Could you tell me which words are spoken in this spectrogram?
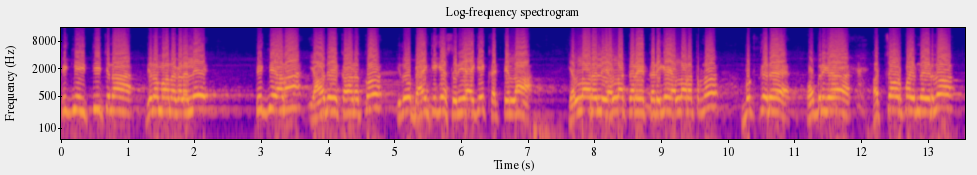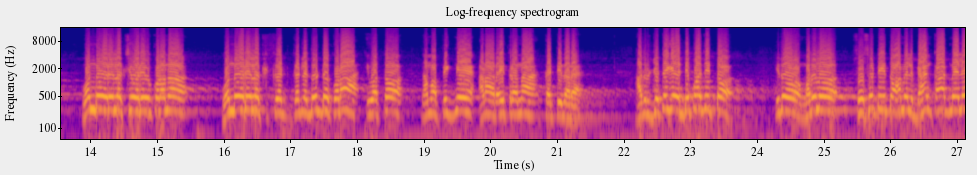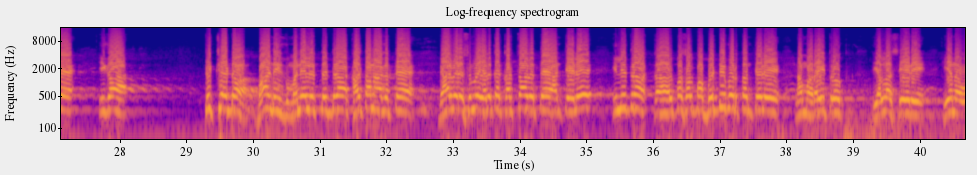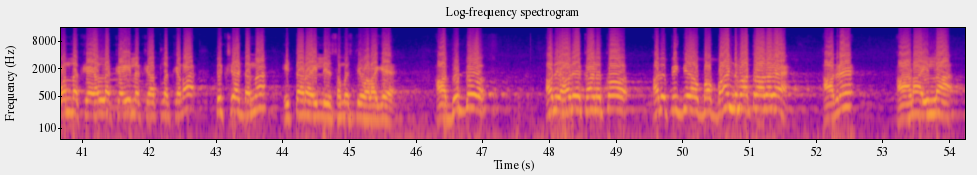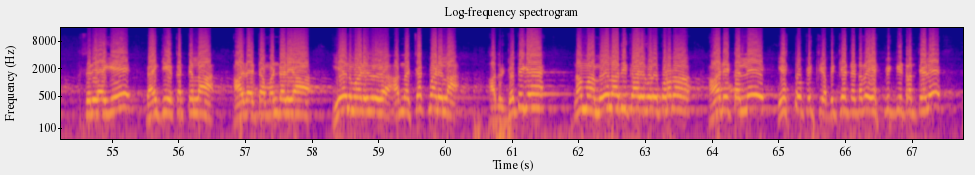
ಪಿಗ್ನಿ ಇತ್ತೀಚಿನ ದಿನಮಾನಗಳಲ್ಲಿ ಪಿಗ್ನಿ ಹಣ ಯಾವುದೇ ಕಾರಣಕ್ಕೂ ಇದು ಬ್ಯಾಂಕಿಗೆ ಸರಿಯಾಗಿ ಕಟ್ಟಿಲ್ಲ. ಎಲ್ಲರಲ್ಲಿ ಎಲ್ಲ ಕಡೆ ಕಡೆಗೆ ಎಲ್ಲರ ಹತ್ರನೂ ಬುಕ್ ಇದೆ. ಒಬ್ಬರಿಗೆ ಹತ್ತು ಸಾವಿರ ರೂಪಾಯಿಂದ ಹಿಡಿದು ಒಂದೂವರೆ ಲಕ್ಷವರೆಗೂ ಕೂಡ ಒಂದೂವರೆ ಲಕ್ಷ ಕಡಲೆ ದುಡ್ಡು ಕೂಡ. ಇವತ್ತು ನಮ್ಮ ಪಿಗ್ನಿ ಹಣ ರೈತರನ್ನ ಕಟ್ಟಿದ್ದಾರೆ. ಅದ್ರ ಜೊತೆಗೆ ಡಿಪಾಸಿಟ್ ಇದು ಮೊದಲು ಸೊಸೈಟಿ ಇತ್ತು ಆಮೇಲೆ ಬ್ಯಾಂಕ್ ಆದ್ಮೇಲೆ ಈಗ ಫಿಕ್ಸೆಡ್ ಬಾಂಡ್ ಈಗ ಮನೆಯಲ್ಲಿ ಇರ್ತಿದ್ರ ಕಳ್ತನ ಆಗುತ್ತೆ. ಬೇರೆ ಬೇರೆ ಸುಮ್ಮನೆ ಎದಕ್ಕೆ ಖರ್ಚಾಗುತ್ತೆ ಅಂತೇಳಿ ಇಲ್ಲಿದ್ರ ಅಲ್ಪ ಸ್ವಲ್ಪ ಬಡ್ಡಿ ಬರುತ್ತೆ ಅಂತೇಳಿ ನಮ್ಮ ರೈತರು ಎಲ್ಲ ಸೇರಿ ಏನೋ ಒಂದ್ ಲಕ್ಷ, ಎರಡು ಲಕ್ಷ, ಐದು ಲಕ್ಷ, ಹತ್ತು ಲಕ್ಷನ ಫಿಕ್ಸೆಡ್ ಅನ್ನ ಇಟ್ಟಾರ ಇಲ್ಲಿ ಸಮಸ್ಯೆ ಒಳಗೆ. ಆ ದುಡ್ಡು ಅದು ಯಾವುದೇ ಕಾರಣಕ್ಕೂ ಅದು ಪಿಗ್ನಿ ಬಾಂಡ್ ಮಾತ್ರ ಅದಾವೆ. ಆದ್ರೆ ಆ ಹಣ ಇಲ್ಲ. ಸರಿಯಾಗಿ ಬ್ಯಾಂಕಿಗೆ ಕಟ್ಟಿಲ್ಲ. ಆಡಳಿತ ಮಂಡಳಿಯ ಏನು ಮಾಡಿದ್ರು ಅದನ್ನ ಚೆಕ್ ಮಾಡಿಲ್ಲ. ಅದ್ರ ಜೊತೆಗೆ ನಮ್ಮ ಮೇಲಾಧಿಕಾರಿಗಳು ಕೂಡ ಆಡಿಟ್ ಅಲ್ಲಿ ಎಷ್ಟು ಪಿಕ್ ಪಿಕೆಟ್ ಎಷ್ಟು ಪಿಕ್ ಅಂತೇಳಿ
